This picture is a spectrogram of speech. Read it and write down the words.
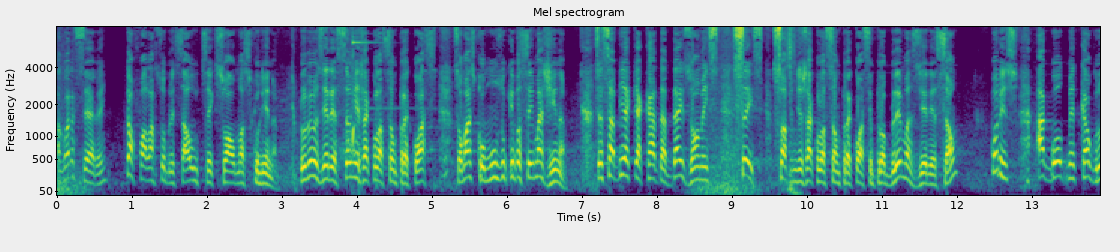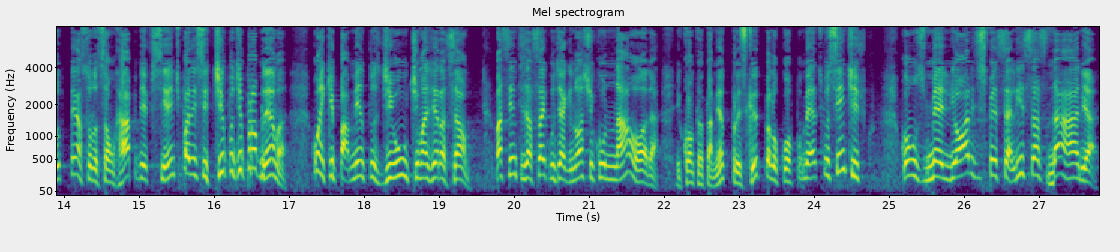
Agora é sério, hein? Então falar sobre saúde sexual masculina. Problemas de ereção e ejaculação precoce são mais comuns do que você imagina. Você sabia que a cada 10 homens, 6 sofrem de ejaculação precoce e problemas de ereção? Por isso, a Gold Medical Group tem a solução rápida e eficiente para esse tipo de problema, com equipamentos de última geração. O paciente já sai com o diagnóstico na hora e com tratamento prescrito pelo corpo médico científico, com os melhores especialistas da área.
